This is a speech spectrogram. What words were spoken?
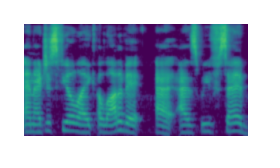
and i just feel like a lot of it uh, as we've said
